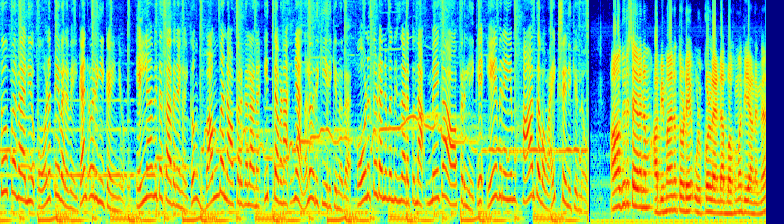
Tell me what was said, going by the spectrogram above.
സൂപ്പർ വാല്യൂ ഓണത്തെ വരവേൽക്കാൻ ഒരുങ്ങിക്കഴിഞ്ഞു. എല്ലാവിധ സാധനങ്ങൾക്കും വമ്പൻ ഓഫറുകളാണ് ഇത്തവണ ഞങ്ങൾ ഒരുക്കിയിരിക്കുന്നത്. ഓണത്തോടനുബന്ധിച്ച് നടക്കുന്ന മെഗാ ഓഫറിലേക്ക് ഏവരെയും ഹാർദവമായി ക്ഷണിക്കുന്നു. ആതുര സേവനം അഭിമാനത്തോടെ ഉൾക്കൊള്ളേണ്ട ബഹുമതിയാണെന്ന്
